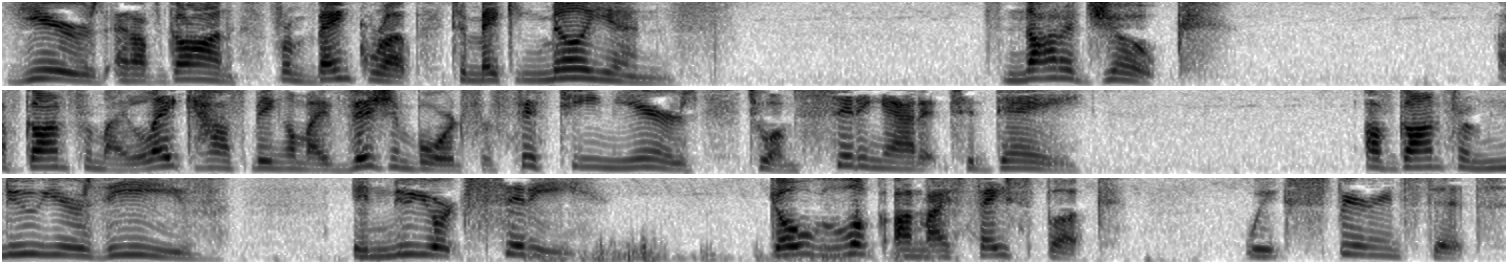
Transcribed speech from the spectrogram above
years and I've gone from bankrupt to making millions. It's not a joke. I've gone from my lake house being on my vision board for 15 years to I'm sitting at it today. I've gone from New Year's Eve in New York City Go look on my Facebook. We experienced it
